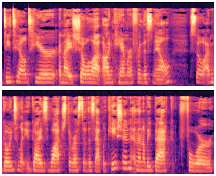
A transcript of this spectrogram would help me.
detailed here and I show a lot on camera for this nail. So I'm going to let you guys watch the rest of this application and then I'll be back for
